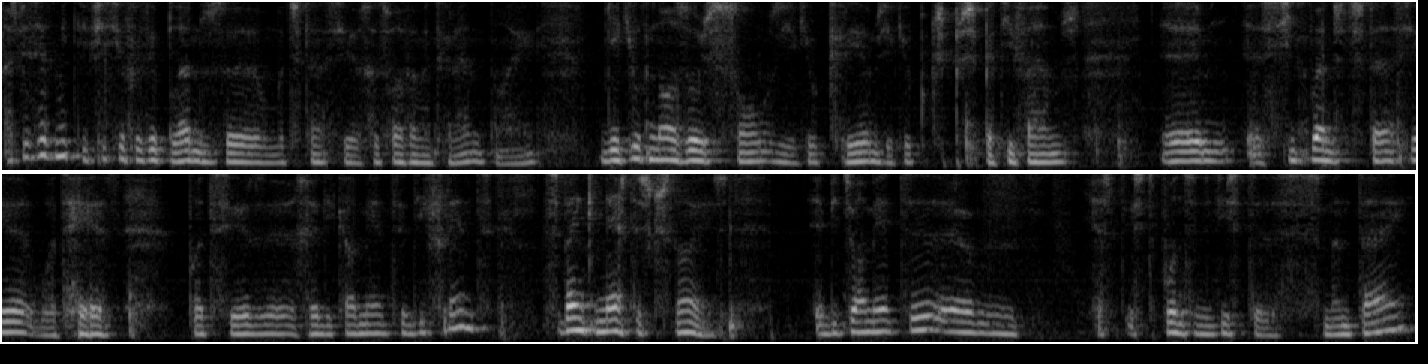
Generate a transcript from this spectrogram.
às vezes é muito difícil fazer planos a uma distância razoavelmente grande, não é? E aquilo que nós hoje somos, e aquilo que queremos, e aquilo que perspectivamos, a cinco anos de distância, ou a dez, pode ser radicalmente diferente. Se bem que nestas questões, habitualmente, este, este ponto de vista se mantém,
